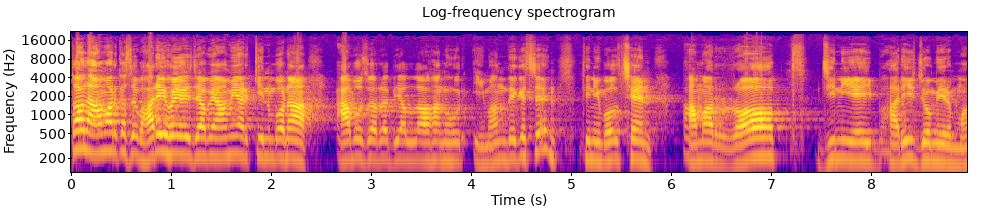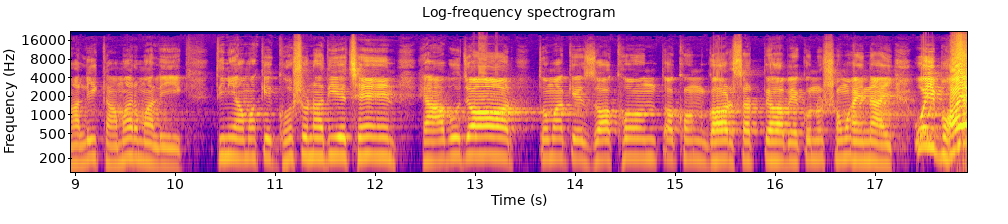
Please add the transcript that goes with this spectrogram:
তাহলে আমার কাছে ভারী হয়ে যাবে, আমি আর কিনবো না। আবু জরাদি আল্লাহানুর ইমান দেখেছেন? তিনি বলছেন, আমার রব, যিনি এই বাড়ি জমির মালিক, আমার মালিক, তিনি আমাকে ঘোষণা দিয়েছেন, হে আবুজর তোমাকে যখন তখন ঘর ছাড়তে হবে, কোনো সময় নাই। ওই ভয়ে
